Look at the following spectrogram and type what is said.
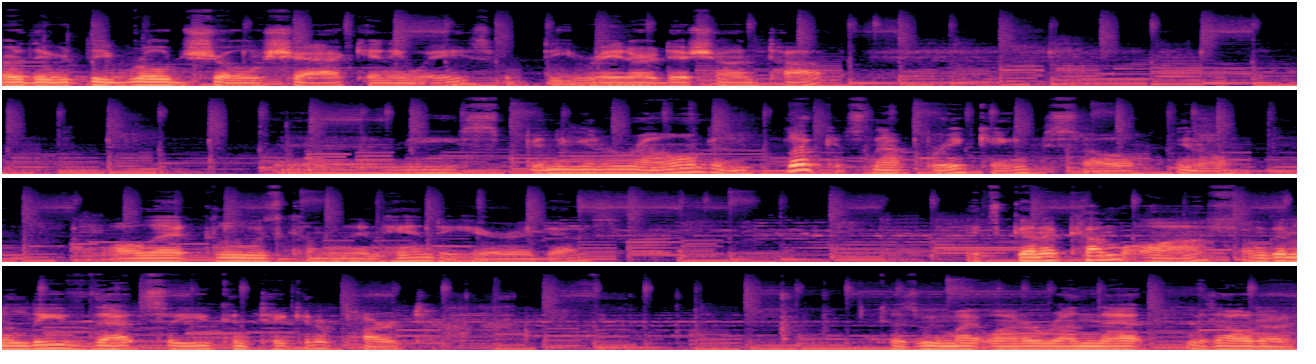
or the the Roadshow Shack, anyways, with the radar dish on top. And me spinning it around, and look, it's not breaking. So you know, all that glue is coming in handy here, I guess. It's gonna come off. I'm gonna leave that so you can take it apart because we might want to run that without a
